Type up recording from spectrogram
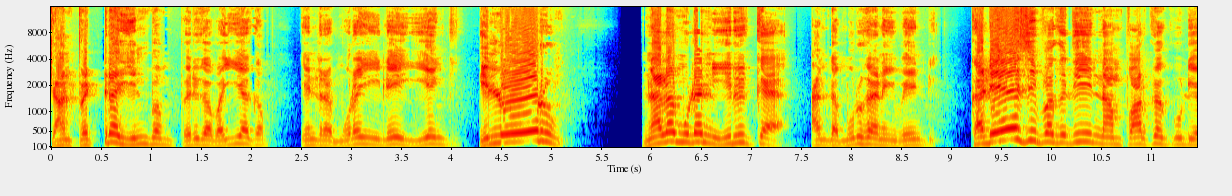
நான் பெற்ற இன்பம் பெருக வையகம் என்ற முறையிலே இயங்கி எல்லோரும் நலமுடன் இருக்க அந்த முருகனை வேண்டி கடைசி பகுதி நாம் பார்க்கக்கூடிய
